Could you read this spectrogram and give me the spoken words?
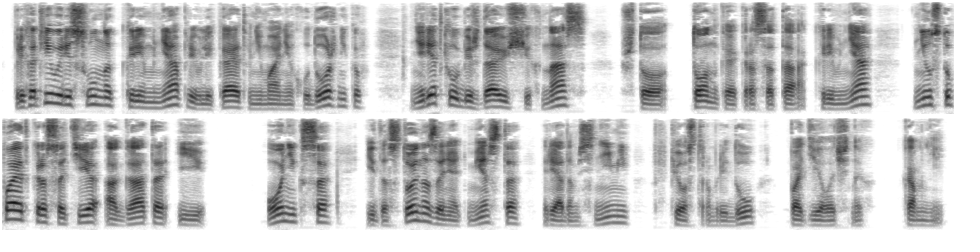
прихотливый рисунок кремня привлекает внимание художников, нередко убеждающих нас, что тонкая красота кремня не уступает красоте агата и оникса и достойно занять место рядом с ними в пестром ряду поделочных камней.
